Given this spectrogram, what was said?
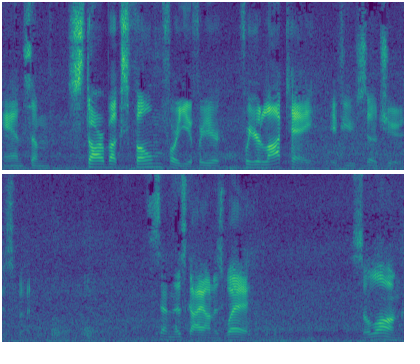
and some Starbucks foam for you for your for your latte if you so choose. But send this guy on his way. So long.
